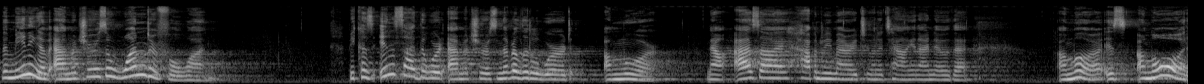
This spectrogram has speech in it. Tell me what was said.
the meaning of amateur is a wonderful one. Because inside the word amateur is another little word, amour. Now, as I happen to be married to an Italian, I know that amour is amore,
